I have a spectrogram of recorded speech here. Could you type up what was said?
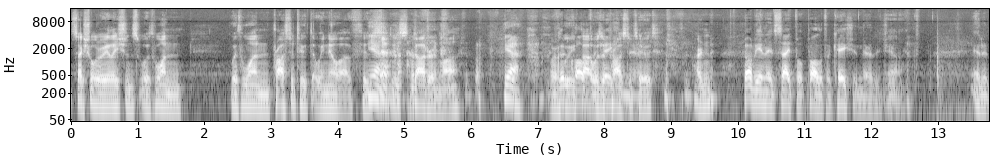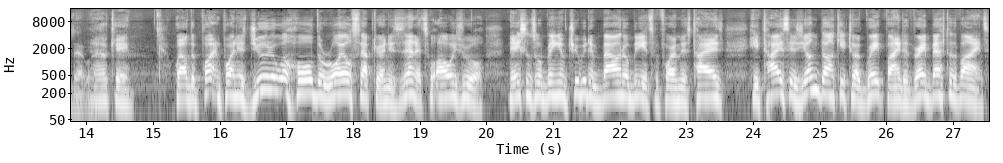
sexual relations with one, with one prostitute that we know of, his, Yeah. his daughter-in-law, Yeah. or Good who he thought was a qualification prostitute. Pardon? Probably an insightful qualification there that you Yeah. ended that way. Okay. Well, the point point is Judah will hold the royal scepter, and his descendants will always rule. Nations will bring him tribute and bow in obedience before him. His ties, he ties his young donkey to a grapevine, to the very best of the vines.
